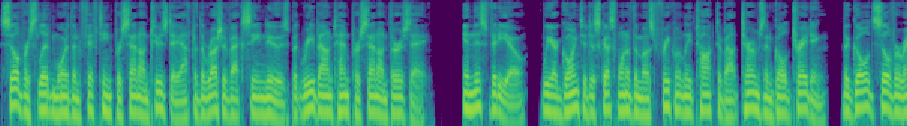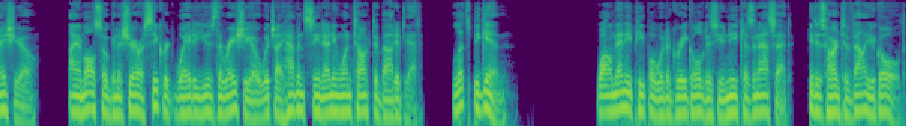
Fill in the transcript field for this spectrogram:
Silver slid more than 15% on Tuesday after the Russia vaccine news but rebound 10% on Thursday. In this video, we are going to discuss one of the most frequently talked about terms in gold trading, the gold-silver ratio. I am also gonna share a secret way to use the ratio which I haven't seen anyone talked about it yet. Let's begin. While many people would agree gold is unique as an asset, it is hard to value gold.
